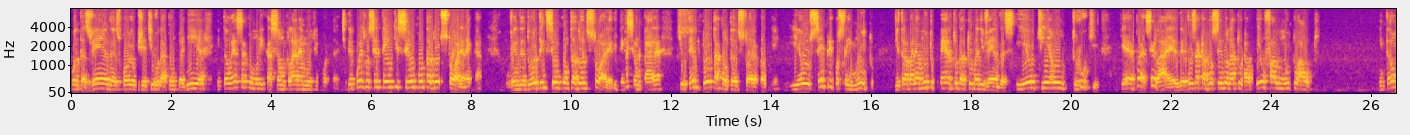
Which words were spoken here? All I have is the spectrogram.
quantas vendas, qual é o objetivo da companhia. Então, essa comunicação clara é muito importante. Depois você tem que ser um contador de história, né, cara? O vendedor tem que ser um contador de história, ele tem que ser um cara que o tempo todo está contando história para alguém. E eu sempre gostei muito de trabalhar muito perto da turma de vendas. E eu tinha um truque que é, sei lá, é, depois acabou sendo natural. Eu falo muito alto. Então,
